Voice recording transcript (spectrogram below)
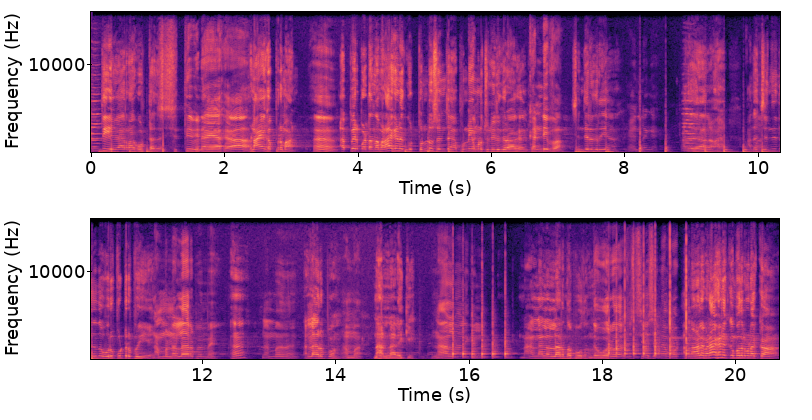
சித்தி யாரா கூப்பிட்டது? சித்தி விநாயகா? விநாயக பிரமான். அப்பேற்பட்ட அந்த விநாயகனுக்கு தொண்டு செஞ்ச புண்ணியம்னு சொல்லியிருக்கிறாங்க கண்டிப்பா. செஞ்சிருக்கிறியா? இல்லைங்க. அது- செஞ்சு தந்த உருப்புட்டு போய். நம்ம நல்லா இருப்போமே? நம்ம நல்லா இருப்போம். ஆமா. நாலு நாளைக்கு. நாலு நாளைக்கு. நாலு நாள் நல்லா இருந்தா போதும். இந்த ஒரு வாரத்து சீசனை ஓட்டு அதனால விநாயகனுக்கு முதல் வணக்கம்.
